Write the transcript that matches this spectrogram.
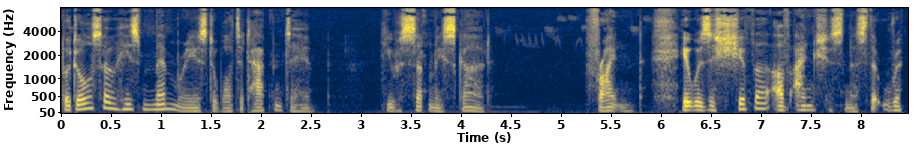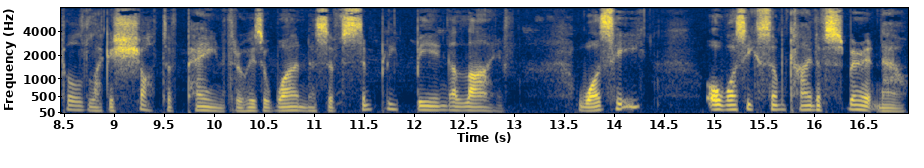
but also his memory as to what had happened to him. He was suddenly scared frightened. It was a shiver of anxiousness that rippled like a shot of pain through his awareness of simply being alive. Was he? Or was he some kind of spirit now?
